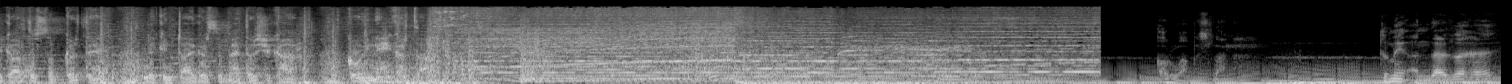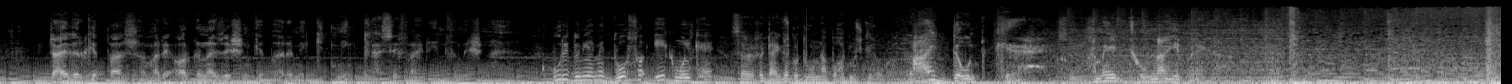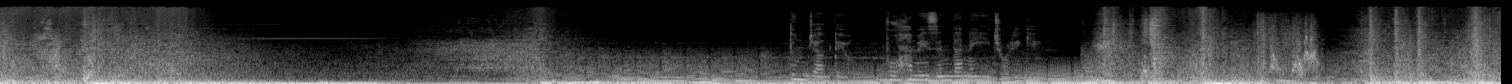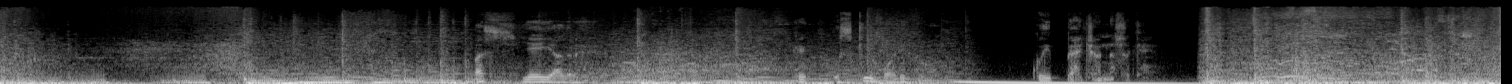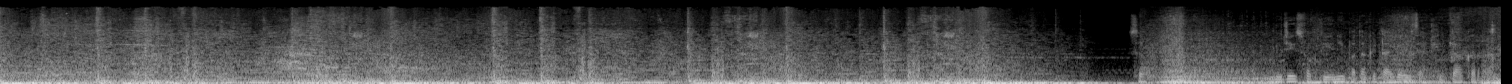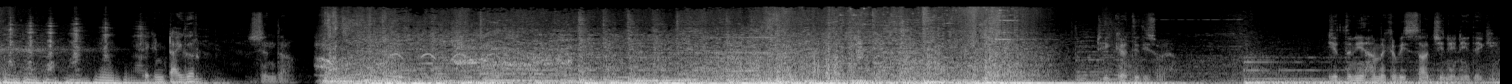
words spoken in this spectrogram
शिकार तो सब करते हैं लेकिन टाइगर से बेहतर शिकार कोई नहीं करता। और वापस लाना। तुम्हें अंदाज़ा है टाइगर के पास हमारे ऑर्गेनाइजेशन के बारे में कितनी क्लासिफाइड इंफॉर्मेशन है? पूरी दुनिया में 201 मुल्क हैं। सर फिर टाइगर को ढूंढना बहुत मुश्किल होगा। आई डोंट केयर हमें ढूंढना ही पड़ेगा। हमें ज़िंदा नहीं छोड़ेंगे। बस ये याद रहे कि उसकी बॉडी को कोई पहचान न सके। मुझे इस वक्त ये नहीं पता कि टाइगर एग्जैक्टली क्या कर रहा है। लेकिन टाइगर ज़िंदा। ठीक कहती थी सोया। ये दुनिया हमें कभी साथ जीने नहीं देगी।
